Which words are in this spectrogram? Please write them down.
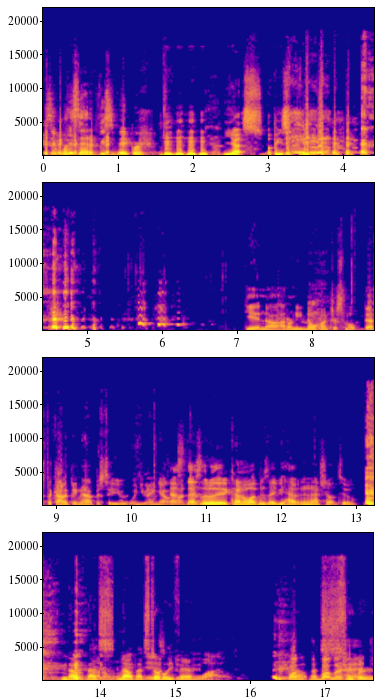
He said, "What is that? A piece of paper?" yes, a piece of paper. Yeah, no, I don't need no hunter smoke. That's the kind of thing that happens to you when you hang out. That's that's literally the kind of weapons they be having in that show too. no, that's no, that's It's totally fair. Wild. The but- No, the butler super. had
